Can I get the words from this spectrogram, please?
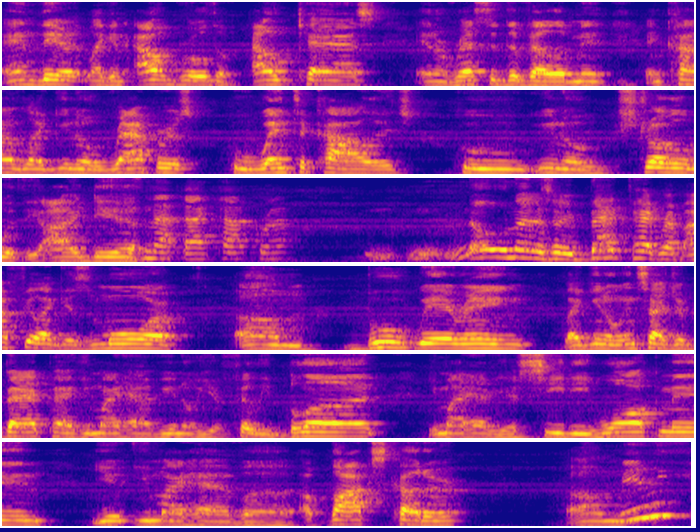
and they're like an outgrowth of Outkast and Arrested Development, and kind of like you know rappers who went to college, who you know struggle with the idea. Isn't that backpack rap? No, not necessarily. Backpack rap, I feel like is more um, boot wearing. Like you know, inside your backpack, you might have you know your Philly blunt. You might have your CD Walkman. You you might have uh, a box cutter. Um, Really?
